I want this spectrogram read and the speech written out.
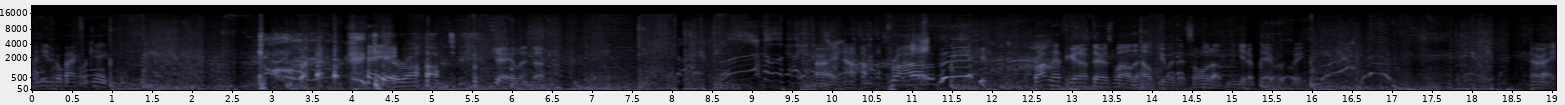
I need to go back for cake. hey, Get robbed. okay, Linda. All right, now I'm probably probably have to get up there as well to help you with it. So hold up, let me get up there real quick. All right.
